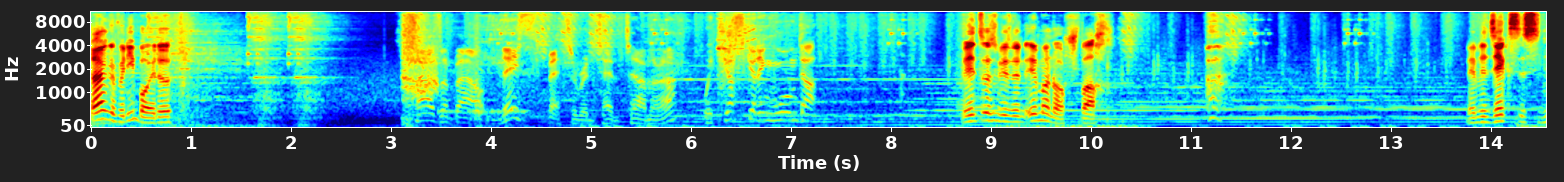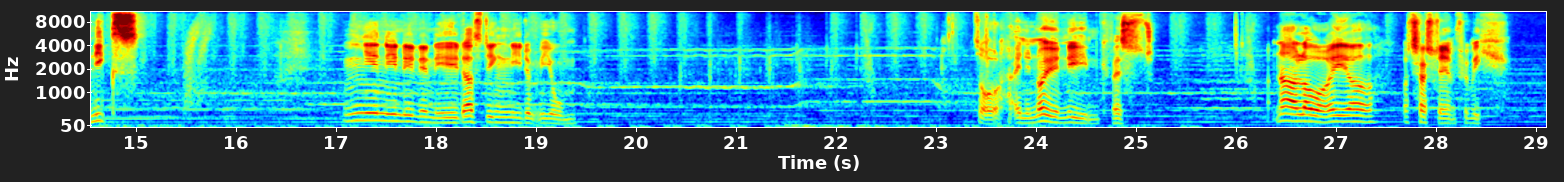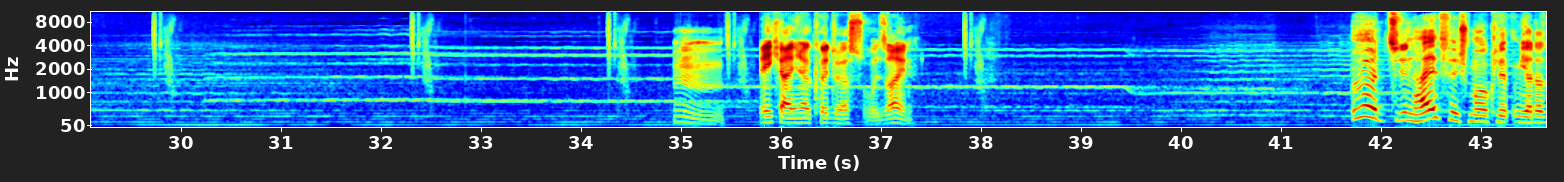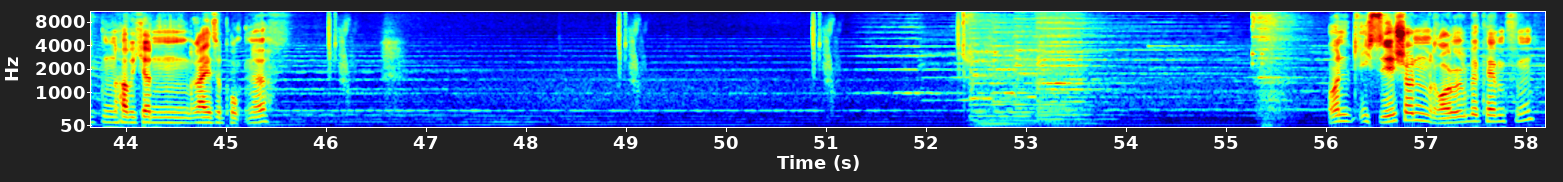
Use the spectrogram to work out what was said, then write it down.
Danke für die Beute. Jetzt ist, wir sind immer noch schwach. Level 6 ist nix. Nee, nee, nee, nee, nee. Das Ding nietet mich um. So, eine neue Nebenquest. Na, Laurea, was hast du denn für mich? Hm, welcher einer könnte das wohl sein? Äh, zu den Haifischmaulklippen, ja, dann habe ich ja einen Reisepunkt, ne? Und ich sehe schon Roll bekämpfen.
